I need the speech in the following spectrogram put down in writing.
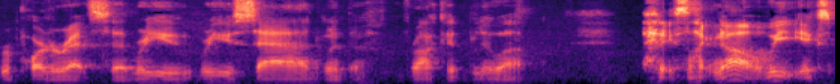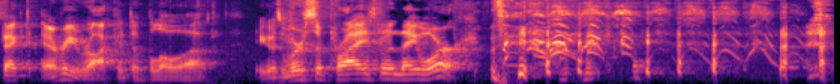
reporterette said, "Were you were you sad when the rocket blew up?" And he's like, "No, we expect every rocket to blow up." He goes, "We're surprised when they work."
